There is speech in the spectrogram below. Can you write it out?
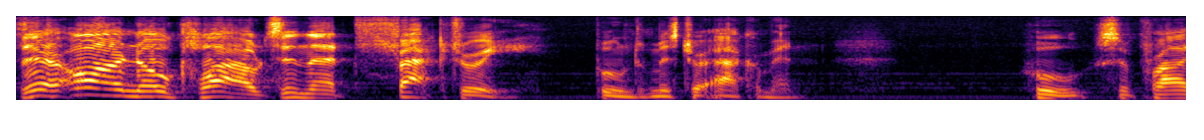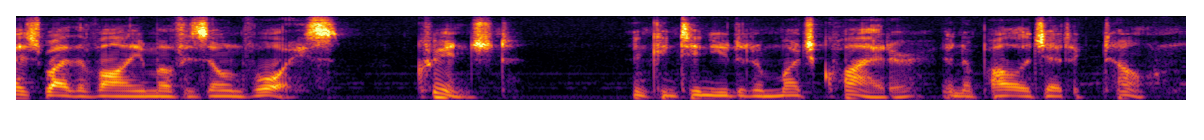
There are no clouds in that factory, boomed Mr. Ackerman, who, surprised by the volume of his own voice, cringed and continued in a much quieter and apologetic tone.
